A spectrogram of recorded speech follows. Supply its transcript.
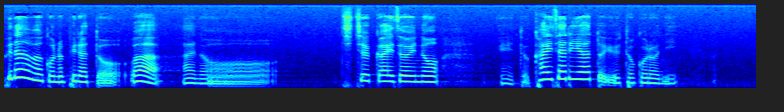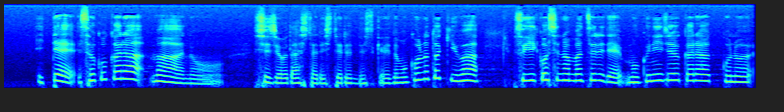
普段はこのピラトはあの地中海沿いの、えー、とカイザリアというところにいてそこから、まあ、あの指示を出したりしてるんですけれどもこの時は杉越の祭りでもう国中からこの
